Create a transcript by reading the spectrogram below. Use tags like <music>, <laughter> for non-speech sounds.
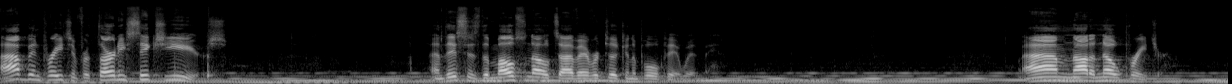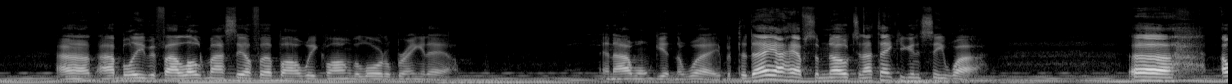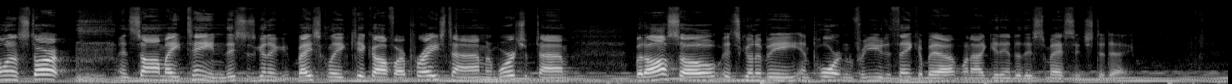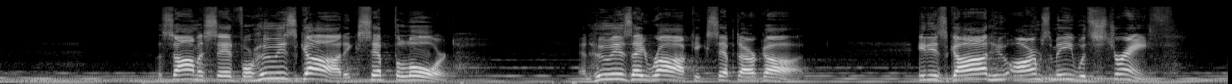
I've been preaching for 36 years. And this is the most notes I've ever took in the pulpit with me. I'm not a note preacher. I, I believe if I load myself up all week long, the Lord will bring it out. And I won't get in the way. But today I have some notes, and I think you're going to see why. Uh, I want to start <clears throat> in Psalm 18. This is going to basically kick off our praise time and worship time, but also it's going to be important for you to think about when I get into this message today. The psalmist said, For who is God except the Lord? And who is a rock except our God? It is God who arms me with strength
